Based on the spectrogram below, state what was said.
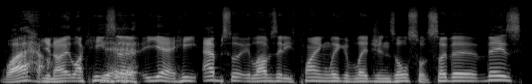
wow. You know, like he's Yeah. a yeah, he absolutely loves it. He's playing League of Legends, all sorts. So the there's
